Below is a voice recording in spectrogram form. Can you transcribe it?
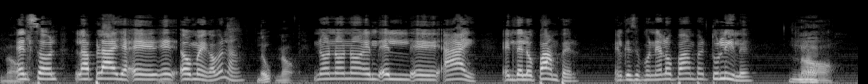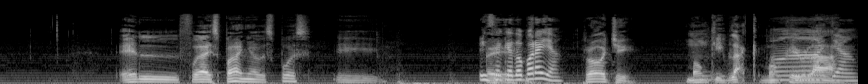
No. El sol, la playa, eh, eh, Omega, ¿verdad? Nope. No. No, no, no, el, el eh, ay, el de los Pampers. El que se ponía los Pampers, tú Lile. No. Él fue a España después y Y se Eh. quedó por allá. Rochi. Monkey Black. Monkey Ah, Black. ya.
